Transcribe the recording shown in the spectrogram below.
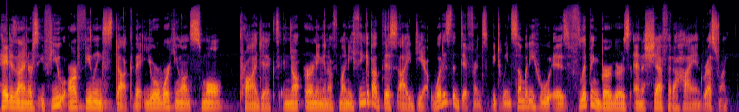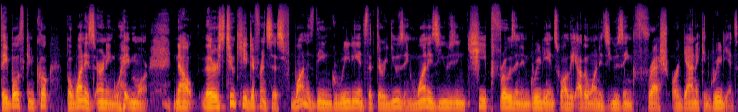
Hey designers, if you are feeling stuck that you're working on small projects and not earning enough money, think about this idea. What is the difference between somebody who is flipping burgers and a chef at a high-end restaurant? They both can cook, but one is earning way more. Now, there's two key differences. One is the ingredients that they're using. One is using cheap frozen ingredients while the other one is using fresh organic ingredients.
